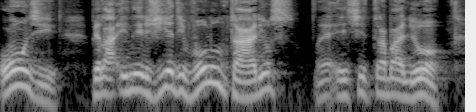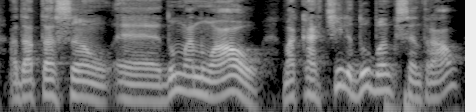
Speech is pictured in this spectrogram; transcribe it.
onde, pela energia de voluntários, né, a gente trabalhou a adaptação é, do manual uma cartilha do Banco Central,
